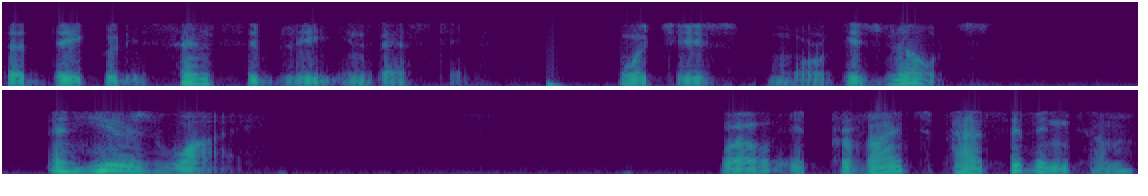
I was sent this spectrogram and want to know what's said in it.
that they could sensibly invest in, which is mortgage notes. And here's why. Well, it provides passive income.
